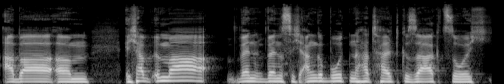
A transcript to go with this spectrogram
Aber ähm, ich habe immer, wenn, wenn es sich angeboten hat, halt gesagt, so, ich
